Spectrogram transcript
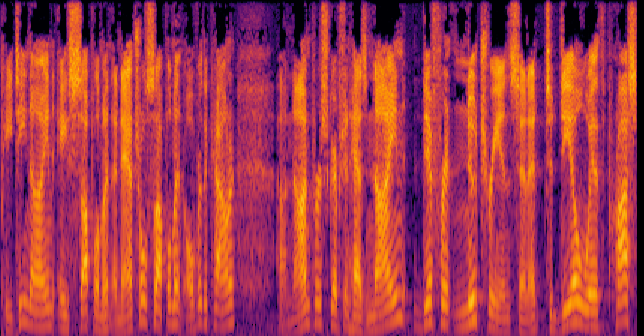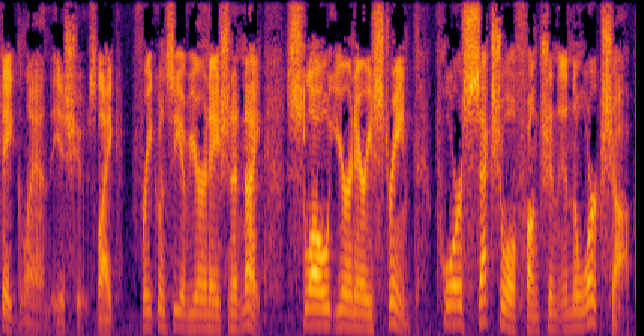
PT9, a supplement, a natural supplement over the counter, non prescription, has nine different nutrients in it to deal with prostate gland issues like frequency of urination at night, slow urinary stream, poor sexual function in the workshop.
